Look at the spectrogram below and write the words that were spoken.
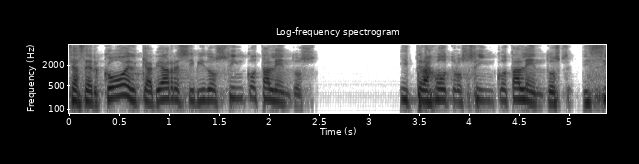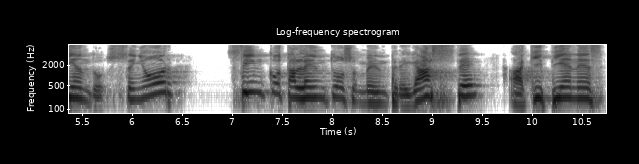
Se acercó el que había recibido cinco talentos y trajo otros cinco talentos, diciendo, Señor, cinco talentos me entregaste, aquí tienes,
